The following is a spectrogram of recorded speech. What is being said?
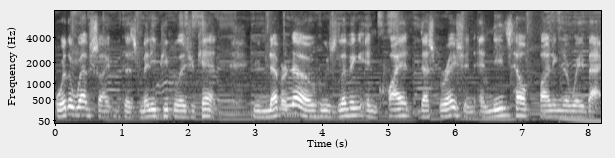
or the website with as many people as you can. You never know who's living in quiet desperation and needs help finding their way back.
